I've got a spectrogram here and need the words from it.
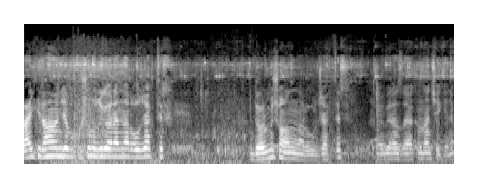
Belki daha önce bu kuşumuzu görenler olacaktır. Görmüş olanlar olacaktır. Şöyle biraz da yakından çekelim.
